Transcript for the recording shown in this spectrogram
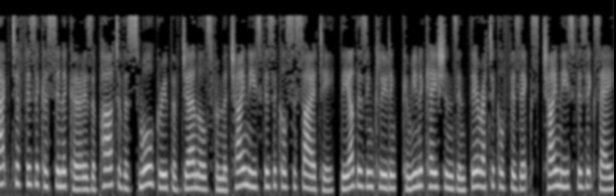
Acta Physica Sinica is a part of a small group of journals from the Chinese Physical Society, the others including, Communications in Theoretical Physics Chinese Physics A,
